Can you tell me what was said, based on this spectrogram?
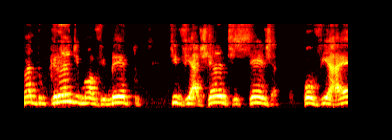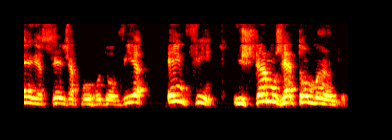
é, do grande movimento de viajantes, seja por via aérea, seja por rodovia, enfim, estamos retomando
